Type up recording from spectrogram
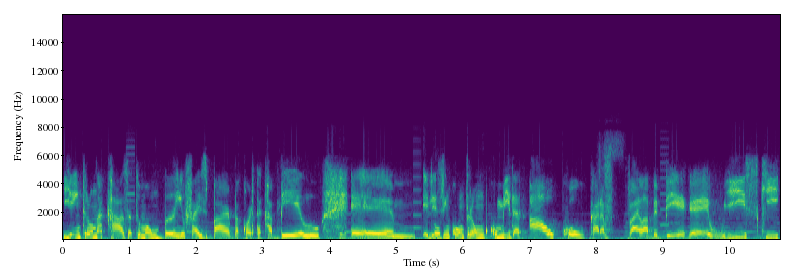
e entram na casa, tomam um banho, faz barba, corta cabelo, é, eles oh. encontram comida, álcool, o cara vai lá beber é, whisky.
